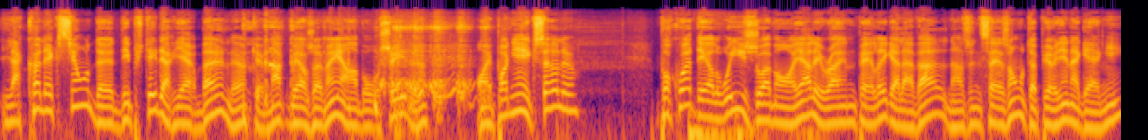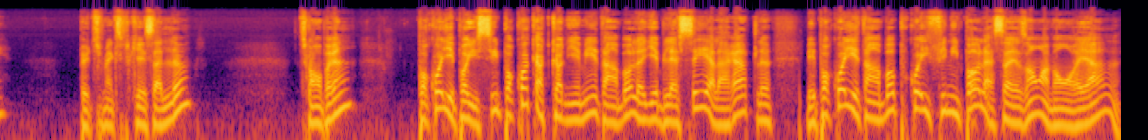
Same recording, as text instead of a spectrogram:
la collection de députés d'arrière-ban là, que Marc Bergevin a embauché, là, on est pas rien que ça, là. Pourquoi Dale Weiss joue à Montréal et Ryan Pellig à Laval dans une saison où t'as plus rien à gagner? Peux-tu m'expliquer celle-là? Tu comprends? Pourquoi il est pas ici? Pourquoi Konyemi est en bas, là, il est blessé à la rate, là? Mais pourquoi il est en bas? Pourquoi il finit pas la saison à Montréal?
